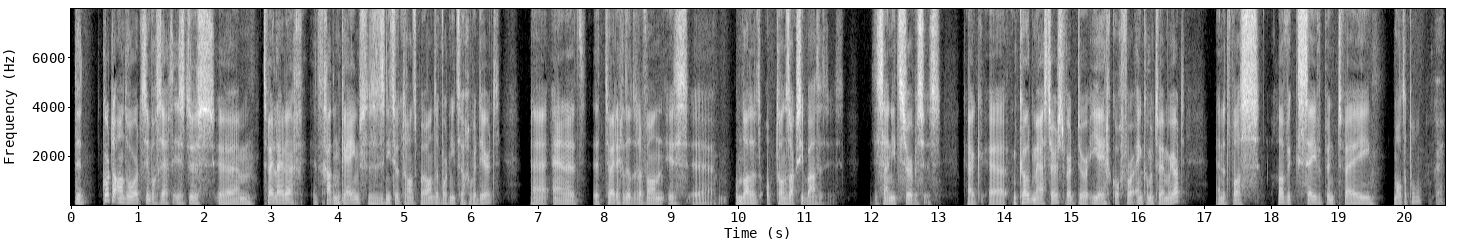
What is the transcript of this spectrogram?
de korte antwoord, simpel gezegd, is dus ehm, tweeledig. Het gaat om games, dus het is niet zo transparant, het wordt niet zo gewaardeerd. Eh, en het, het tweede gedeelte daarvan is eh, omdat het op transactiebasis is. Het zijn niet services. Kijk, een Codemasters werd door EA gekocht voor 1,2 miljard. En dat was, geloof ik, 7,2 multiple. Oké.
